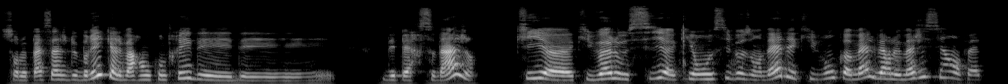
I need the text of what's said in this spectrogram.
sur le passage de briques elle va rencontrer des des des personnages qui euh, qui veulent aussi euh, qui ont aussi besoin d'aide et qui vont comme elle vers le magicien en fait.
